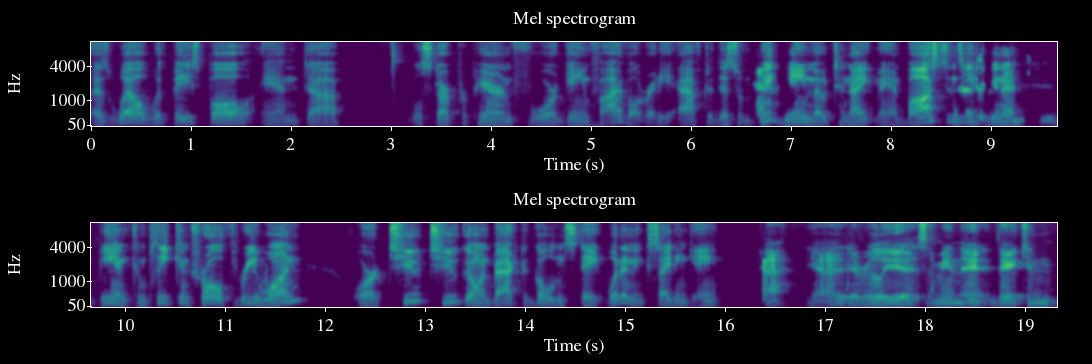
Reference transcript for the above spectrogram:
as well with baseball, and uh, we'll start preparing for Game Five already after this one. Big game though tonight, man. Boston's either going to be in complete control, three one, or two two going back to Golden State. What an exciting game! Yeah, yeah, it really is. I mean, they they can.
